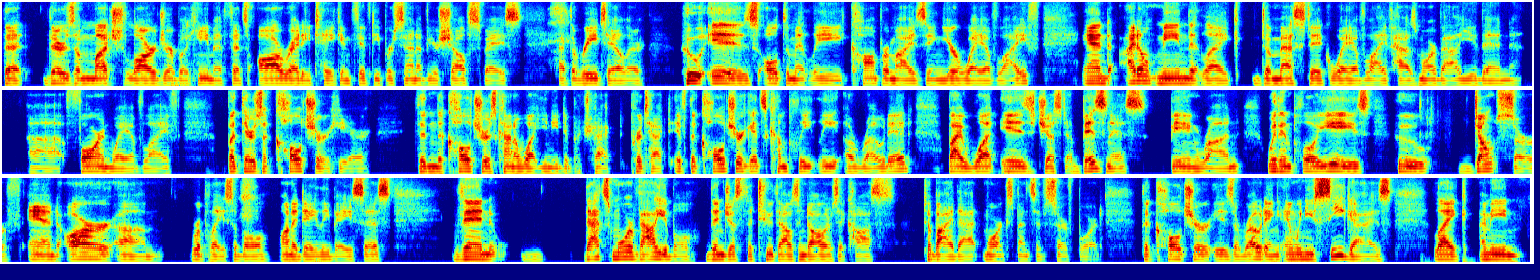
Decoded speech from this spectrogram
That there's a much larger behemoth that's already taken 50% of your shelf space at the retailer who is ultimately compromising your way of life and i don't mean that like domestic way of life has more value than uh, foreign way of life but there's a culture here then the culture is kind of what you need to protect protect if the culture gets completely eroded by what is just a business being run with employees who don't surf and are um, replaceable on a daily basis then that's more valuable than just the $2,000 it costs to buy that more expensive surfboard. The culture is eroding. And when you see guys like, I mean,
